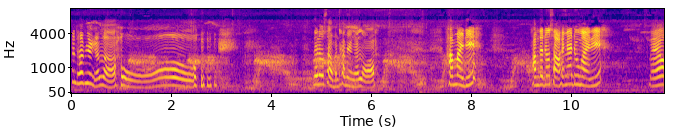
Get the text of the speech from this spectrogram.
มันทำอย่างนั้นเหรอ โอ้โหไดโนเสาร์มันทำอย่างนั้นเหรอทำใหม่ดิทำไดโนเสาร์ให้แม่ดูใหม่ดิ เร็ว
